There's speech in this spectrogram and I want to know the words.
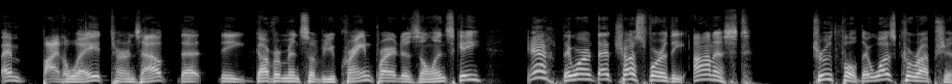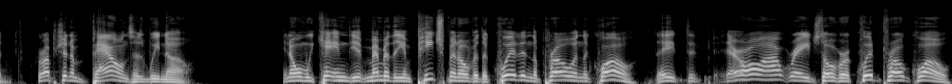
And by the way, it turns out that the governments of Ukraine prior to Zelensky, yeah, they weren't that trustworthy, honest, truthful. There was corruption. Corruption abounds, as we know. You know, when we came, remember the impeachment over the quid and the pro and the quo. They, they're all outraged over a quid pro quo.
